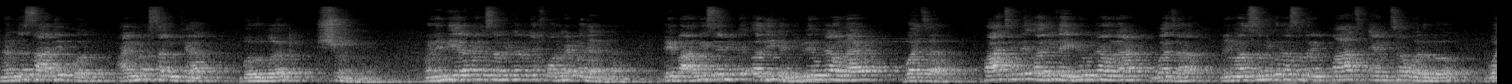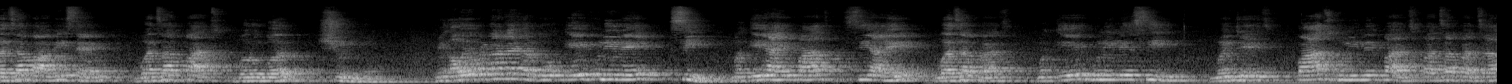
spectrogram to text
नंतर साधे पद आणि मग संख्या बरोबर शून्य. म्हणजे मी याला पहिले समीकरणाच्या फॉर्मॅटमध्ये आणणार. हे बावीस आहे इथे अधिक आहे. इकडे काय होणार. वजा. पाच इथे अधिक आहे इकडे काय होणार. वजा. म्हणजे माझं समीकरण असं बनेल. पाच एम चा वर्ग वजा बावीस एम वजा पाच बरोबर शून्य. मी अवयव काय करतो? ए गुणिले सी मग ए आहे पाच सी आहे वजा पाच. मग ए गुणिले सी म्हणजेच पाच गुणिले पाच पाचा पाचा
